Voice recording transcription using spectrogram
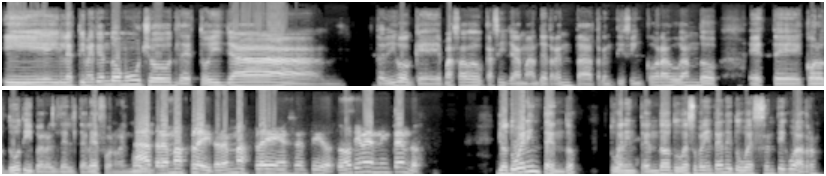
y le estoy metiendo mucho, le estoy ya te digo que he pasado casi ya más de 30, 35 horas jugando este Call of Duty, pero el del teléfono, el móvil. Ah, pero es más play, pero es más play en ese sentido. ¿Tú no tienes Nintendo? Yo tuve Nintendo, tuve Nintendo, tuve Super Nintendo y tuve 64.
